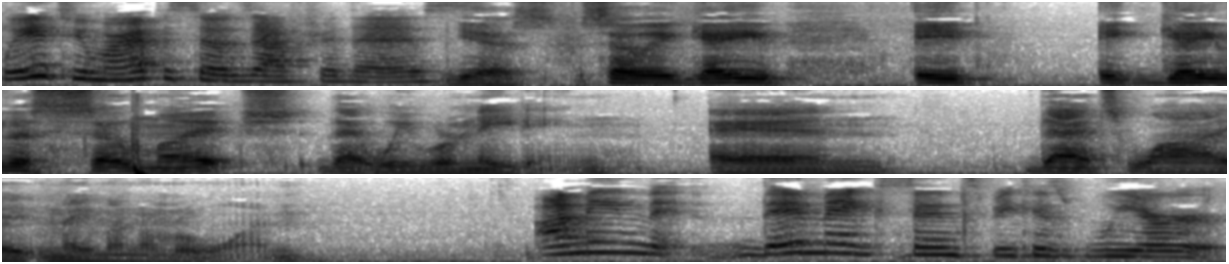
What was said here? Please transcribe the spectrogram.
We had two more episodes after this. Yes, so it gave it it gave us so much that we were needing, and that's why it made my number one. I mean, it makes sense because we are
